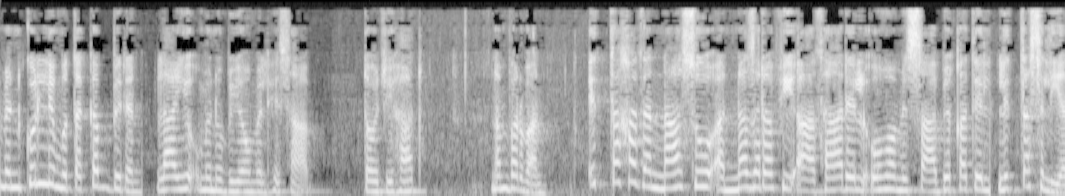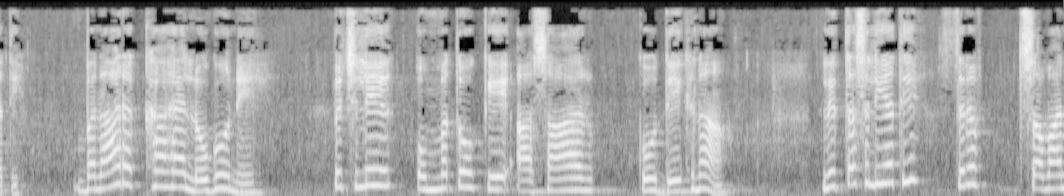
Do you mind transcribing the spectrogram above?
من کل متکبر لا یؤمن بیوم الحساب۔ توجیحات نمبر ون۔ اتخذ الناس النظر فی آثار الامم السابقۃ للتسلیتی بنا رکھا ہے لوگوں نے پچھلے امتوں کے آثار کو دیکھنا۔ لتسلیتی صرف سامان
